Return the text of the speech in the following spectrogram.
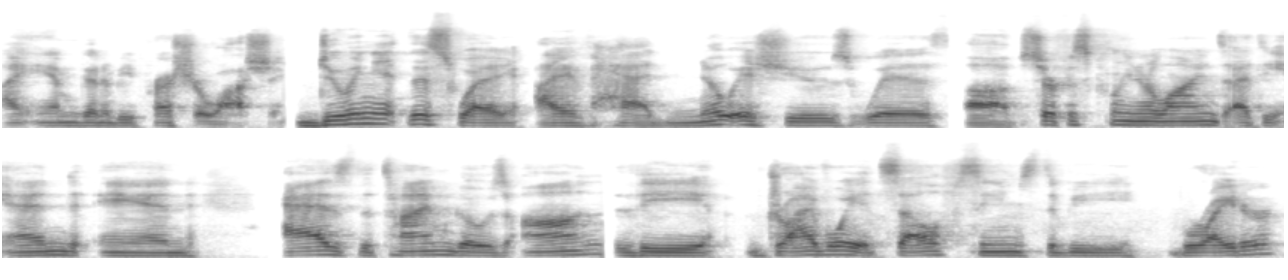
I am going to be pressure washing. Doing it this way, I have had no issues with uh, surface cleaner lines at the end and as the time goes on, the driveway itself seems to be brighter.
